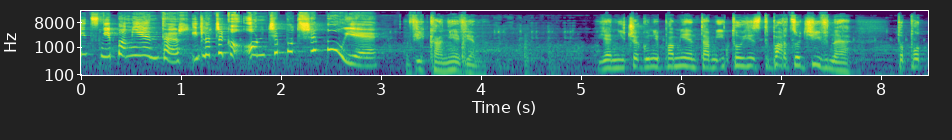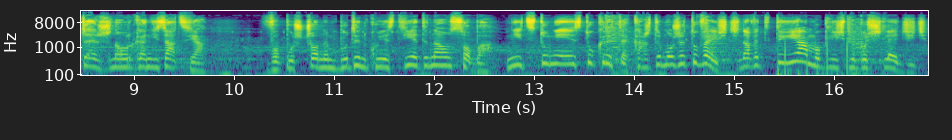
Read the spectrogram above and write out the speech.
nic nie pamiętasz? I dlaczego on cię potrzebuje? Wika, nie wiem. Ja niczego nie pamiętam i to jest bardzo dziwne. To potężna organizacja. W opuszczonym budynku jest jedna osoba. Nic tu nie jest ukryte, każdy może tu wejść. Nawet ty i ja mogliśmy go śledzić.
